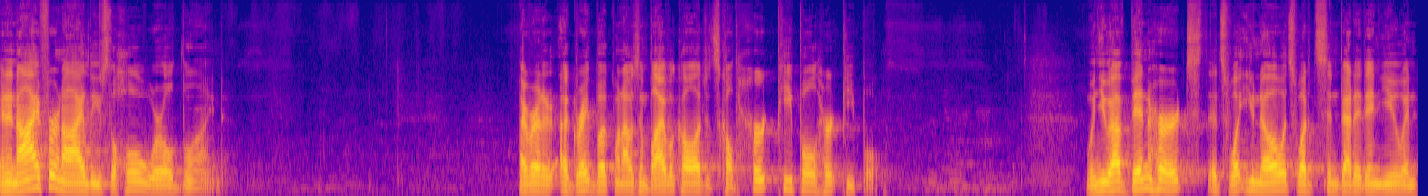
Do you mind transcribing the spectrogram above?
And an eye for an eye leaves the whole world blind. I read a, a great book when I was in Bible college. It's called Hurt People, Hurt People. When you have been hurt, it's what you know, it's what's embedded in you, and,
